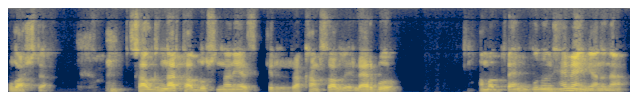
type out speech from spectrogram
ulaştı. Salgınlar tablosunda ne yazık ki rakamsal veriler bu. Ama ben bunun hemen yanına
